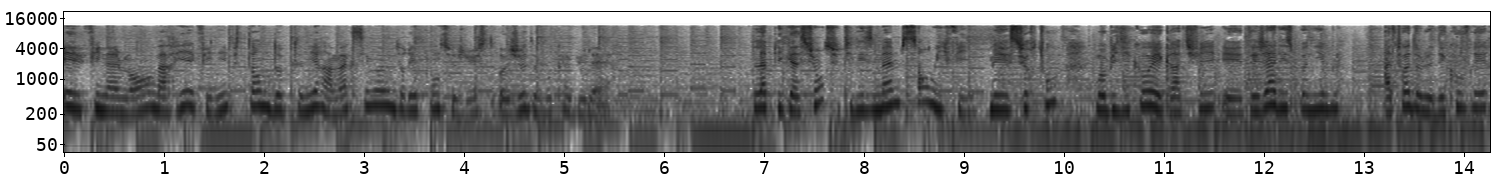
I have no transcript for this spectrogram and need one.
Et finalement, Marie et Philippe tentent d'obtenir un maximum de réponses justes au jeu de vocabulaire. L'application s'utilise même sans Wi-Fi, mais surtout, Mobidico est gratuit et déjà disponible. À toi de le découvrir.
